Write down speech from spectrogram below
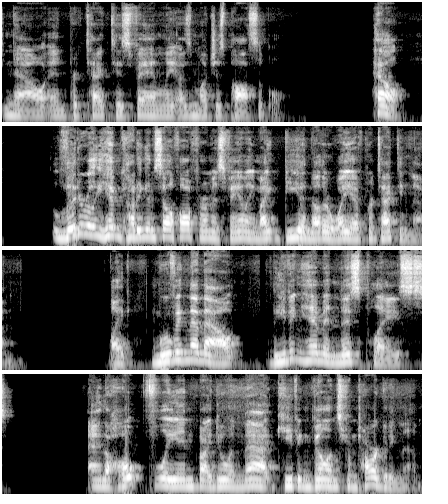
now and protect his family as much as possible. Hell, literally him cutting himself off from his family might be another way of protecting them. Like moving them out, leaving him in this place, and hopefully, in by doing that, keeping villains from targeting them.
